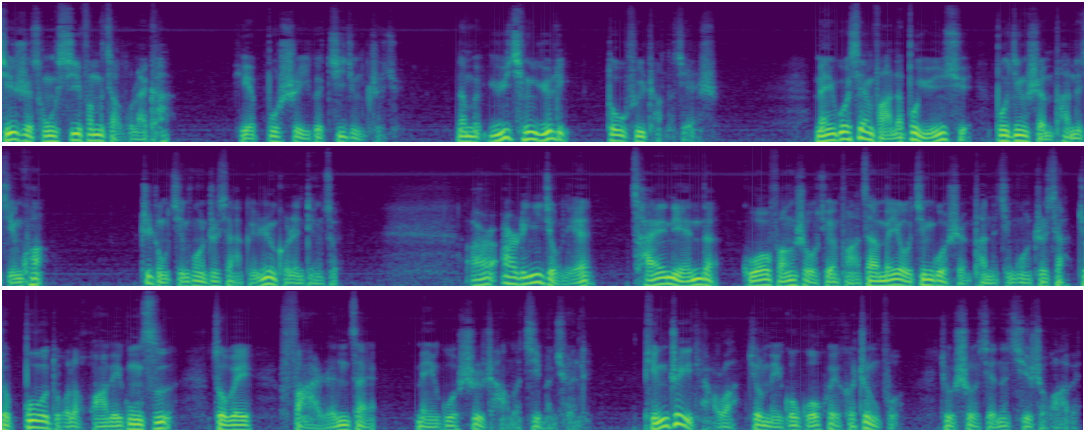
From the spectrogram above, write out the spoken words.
即使从西方的角度来看，也不是一个激进之举。那么于情于理都非常的坚实。美国宪法呢不允许不经审判的情况，这种情况之下给任何人定罪。而二零一九年财年的国防授权法在没有经过审判的情况之下，就剥夺了华为公司作为法人在美国市场的基本权利。凭这一条啊，就美国国会和政府就涉嫌的歧视华为，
